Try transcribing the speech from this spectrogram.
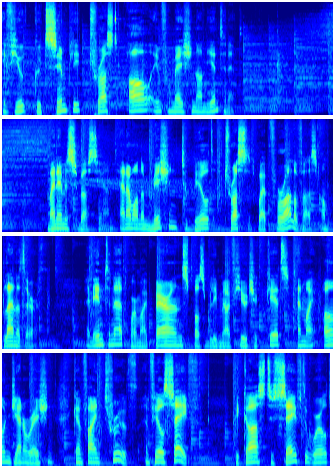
if you could simply trust all information on the internet? My name is Sebastian, and I'm on a mission to build a trusted web for all of us on planet Earth. An internet where my parents, possibly my future kids, and my own generation can find truth and feel safe. Because to save the world,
